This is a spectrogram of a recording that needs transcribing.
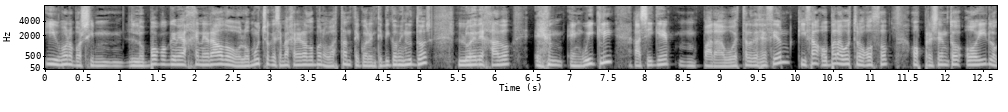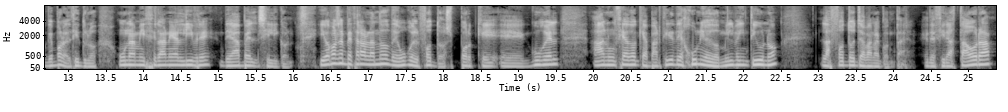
Y bueno, pues si lo poco que me ha generado, o lo mucho que se me ha generado, bueno, bastante, cuarenta y pico minutos, lo he dejado en, en Weekly. Así que, mm, para vuestra decepción, quizá, o para vuestro gozo, os presento hoy lo que pone el título, una miscelánea libre de Apple Silicon. Y vamos a empezar hablando de Google Fotos, porque eh, Google ha anunciado que a partir de junio de 2021 las fotos ya van a contar. Es decir, hasta ahora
